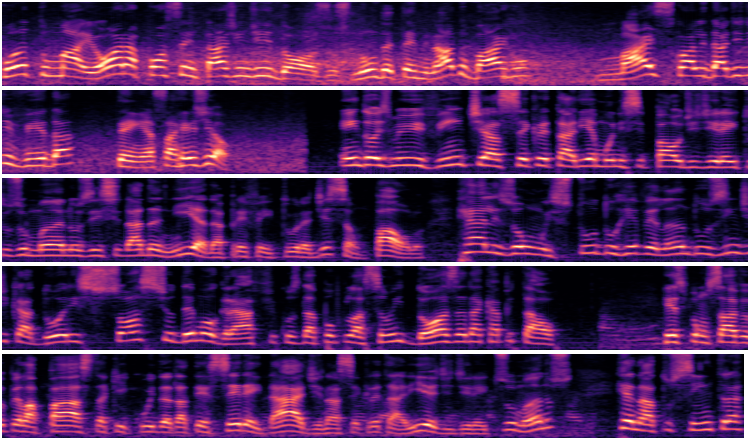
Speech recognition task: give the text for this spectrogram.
quanto maior a porcentagem de idosos num determinado bairro, mais qualidade de vida tem essa região. Em 2020, a Secretaria Municipal de Direitos Humanos e Cidadania da Prefeitura de São Paulo realizou um estudo revelando os indicadores sociodemográficos da população idosa da capital. Responsável pela pasta que cuida da terceira idade na Secretaria de Direitos Humanos, Renato Sintra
